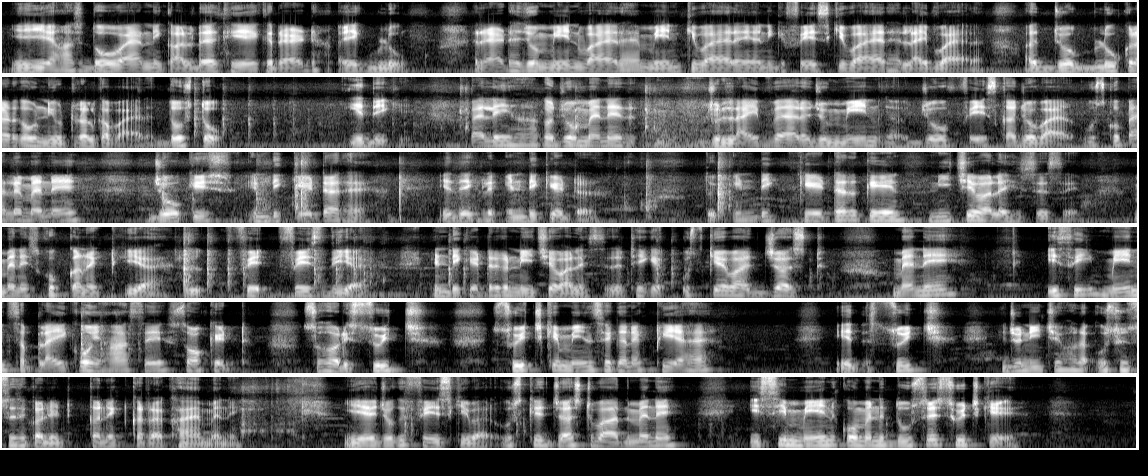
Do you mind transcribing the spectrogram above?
ये यह यहाँ से दो वायर निकाल रखी है, एक रेड एक ब्लू रेड है जो मेन वायर है मेन की वायर है, यानी कि फेस की वायर है लाइव वायर है। और जो ब्लू कलर का वो न्यूट्रल का वायर है। दोस्तों, ये देखिए। पहले यहाँ का जो मैंने जो लाइव वायर जो मेन जो फेस का जो वायर उसको पहले मैंने जो कि इंडिकेटर है ये देख ले इंडिकेटर तो इंडिकेटर के नीचे वाले हिस्से से मैंने इसको कनेक्ट किया है फे, फेस दिया है इंडिकेटर के नीचे वाले हिस्से से ठीक है? उसके बाद जस्ट मैंने इसी मेन सप्लाई को यहाँ से सॉकेट सॉरी स्विच स्विच के मेन से कनेक्ट किया है। ये स्विच जो नीचे वाला उस हिस्से से कनेक्ट कनेक्ट कर रखा है मैंने। ये जो कि फेस की बार उसके जस्ट बाद मैंने इसी मेन को मैंने दूसरे स्विच के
